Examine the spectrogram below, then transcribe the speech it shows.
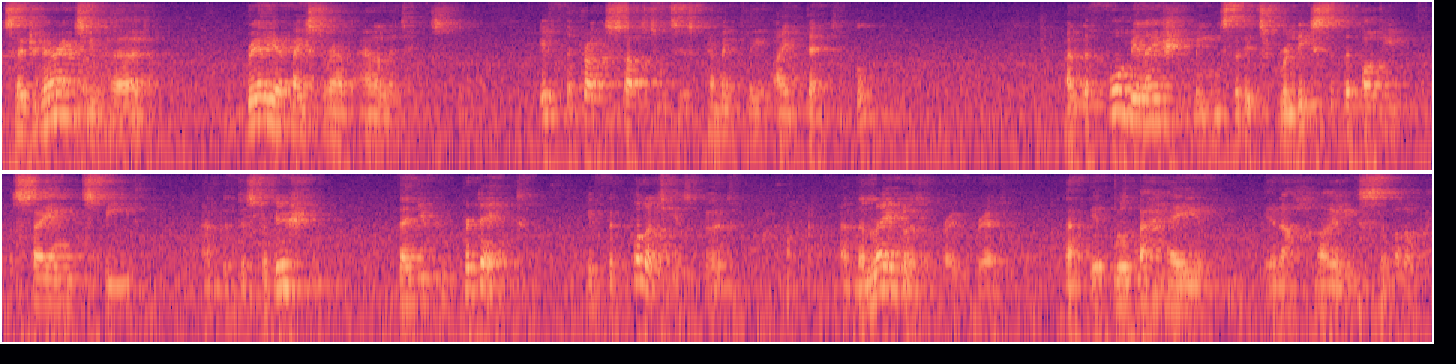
So generics, you've heard, really are based around analytics. If the drug substance is chemically identical, and the formulation means that it's released in the body at the same speed and the distribution, then you can predict if the quality is good and the label is appropriate, that it will behave in a highly similar way.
